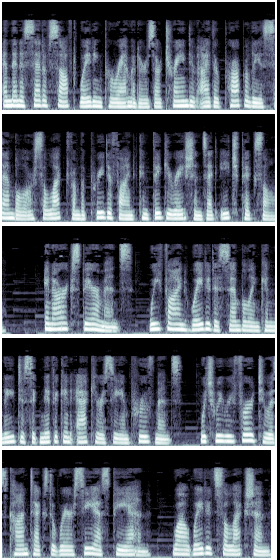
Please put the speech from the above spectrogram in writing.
and then a set of soft weighting parameters are trained to either properly assemble or select from the predefined configurations at each pixel. In our experiments, we find weighted assembling can lead to significant accuracy improvements, which we referred to as context aware CSPN while weighted selection,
